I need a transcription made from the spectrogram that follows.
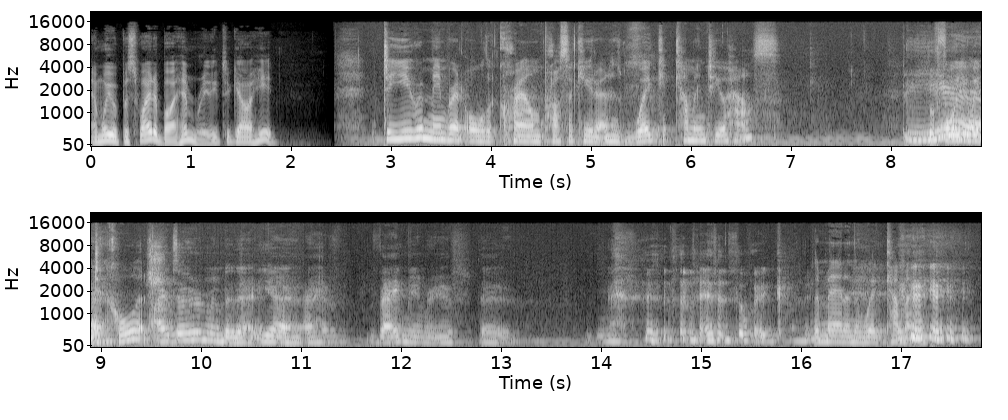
and we were persuaded by him, really, to go ahead. Do you remember at all the Crown prosecutor and his wig coming to your house? Before you went to court? I do remember that, yeah. I have vague memory of the, the man in the wig coming. The man in the wig coming.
